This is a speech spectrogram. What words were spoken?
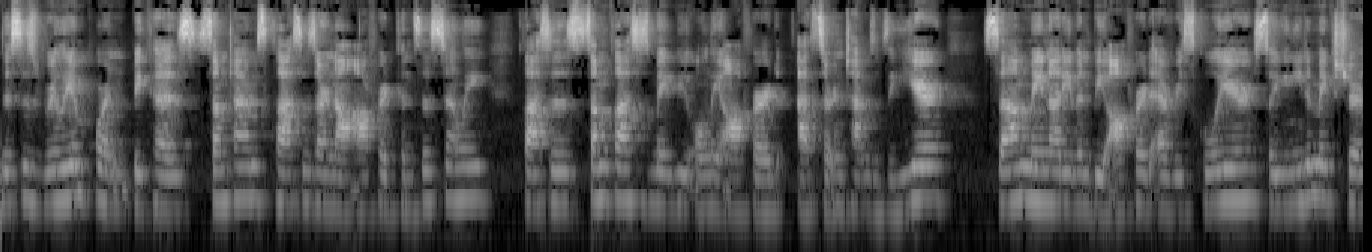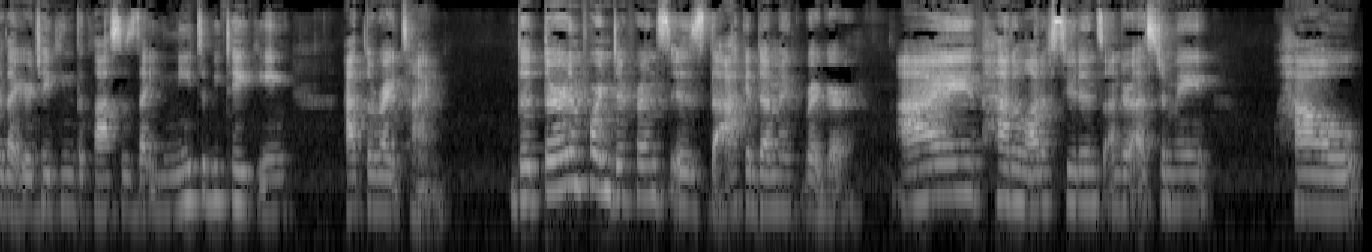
This is really important because sometimes classes are not offered consistently. Classes, some classes may be only offered at certain times of the year. Some may not even be offered every school year. So you need to make sure that you're taking the classes that you need to be taking at the right time. The third important difference is the academic rigor. I've had a lot of students underestimate how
